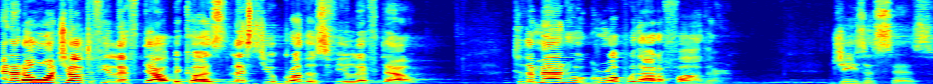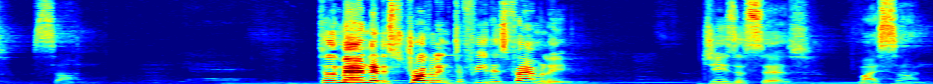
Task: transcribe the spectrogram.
and I don't want y'all to feel left out because lest your brothers feel left out. To the man who grew up without a father, Jesus says, Son. To the man that is struggling to feed his family, Jesus says, My son.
